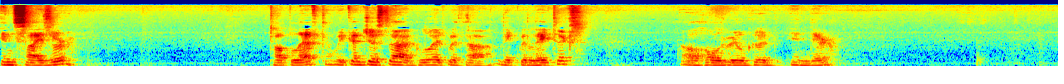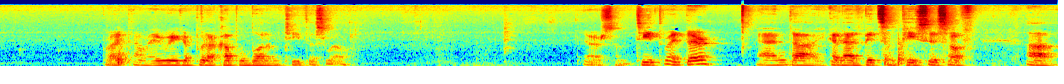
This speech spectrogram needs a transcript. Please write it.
incisor. top left. We can just uh, glue it with uh, liquid latex. It'll hold real good in there. Right, and maybe we can put a couple bottom teeth as well. There are some teeth right there. And uh, you can add bits and pieces of uh,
